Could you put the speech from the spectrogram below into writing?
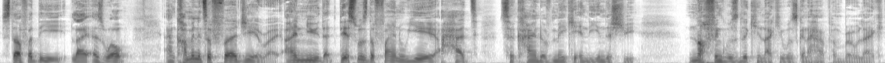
stuff at the like as well. And coming into third year, right, I knew that this was the final year I had to kind of make it in the industry. Nothing was looking like it was gonna happen, bro. Like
